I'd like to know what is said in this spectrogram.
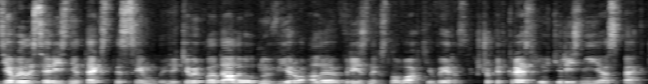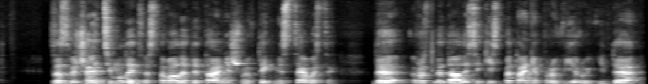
з'явилися різні тексти символу, які викладали одну віру, але в різних словах і виразах, що підкреслюють різні її аспекти. Зазвичай ці молитви ставали детальнішими в тих місцевостях, де розглядались якісь питання про віру і де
